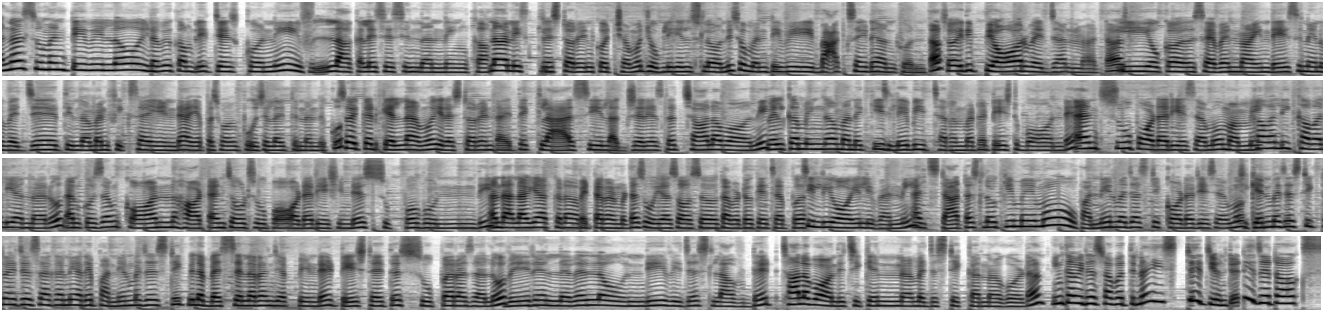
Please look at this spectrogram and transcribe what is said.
అలా సుమన్ టీవీలో interview complete చేసుకొని ఫుల్ ఆకలేసేసిందండి ఇంకా. నానిస్ రెస్టారెంట్కి వచ్చాము జూబ్లీ హిల్స్లో ఉంది సుమన్ టీవీ బ్యాక్ సైడ్ అనుకుంటా. సో ఇది ప్యూర్ వెజ్ అన్నమాట. ఈ ఒక సెవెన్ నైన్ డేస్ నేను వెజ్ తిందామని ఫిక్స్ అయ్యిండే అయ్యప్ప స్వామి పూజలు అవుతున్నందుకు సో ఇక్కడికి వెళ్ళాము. ఈ రెస్టారెంట్ అయితే క్లాసీ లగ్జరియస్గా చాలా బాగుంది. వెల్కమింగ్గా మనకి జిలేబీ ఇచ్చారనమాట టేస్ట్ బాగుండే. అండ్ సూప్ ఆర్డర్ చేసాము మమ్మీ. కావాలి కవాలి అన్నారు. దానికోసం corn hot and sour soup order చేసిండే సూపర్ ఉంది అండ్ అలాగే అక్కడ పెట్టారనమాట soya sauce tomato ketchup chilli oil ఇవన్నీ. అండ్ స్టార్టర్స్లోకి మేము పన్నీర్ మెజెస్టిక్ ఆర్డర్ చేసాము. చికెన్ మెజెస్టిక్ ట్రై చేసా కానీ అరే పన్నీర్ మెజెస్టిక్ వీళ్ళ బెస్ట్ సెల్లర్ అని చెప్పిండే. టేస్ట్ అయితే సూపర్ అసలు. వేరే లెవెల్లో ఉంది వి జస్ట్ లవ్ డెట్ చాలా బాగుంది చికెన్ మెజెస్టిక్ కన్నా కూడా. ఇంకా వీడియోస్ రాబోతున్నాయి. State Yoon to TJ talks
